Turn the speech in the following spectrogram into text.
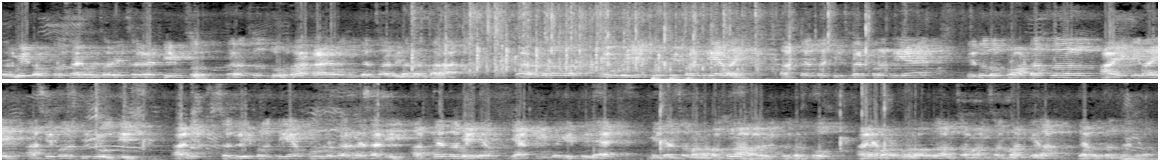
तर मी डॉक्टर साहेबांचं आणि सगळ्या टीमचं खरंच जोरदार टाळ्या त्यांचा त्यांचं अभिनंदन करा. कारण एवढी ही सोपी प्रक्रिया नाही. अत्यंत किचकट प्रक्रिया आहे. तिथं तो प्लॉटच आहे की नाही अशी परिस्थिती होती. आणि सगळी प्रक्रिया पूर्ण करण्यासाठी अत्यंत मेहनत या टीमने घेतलेली आहे. मी त्यांचं मनापासून आभार व्यक्त करतो. आणि आम्हाला बोलावलं आमचा मान सन्मान केला. त्याबद्दल धन्यवाद.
